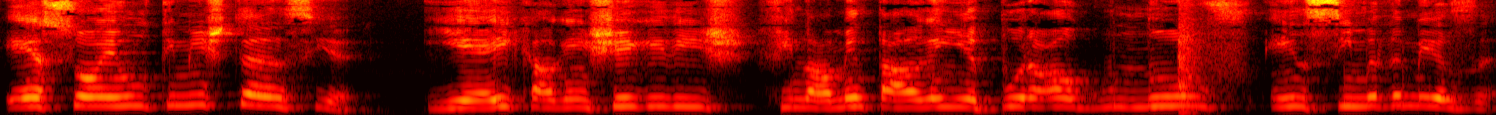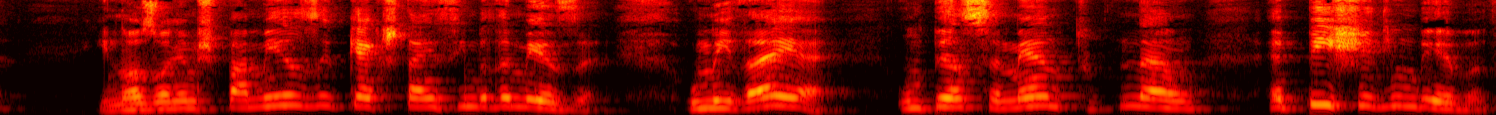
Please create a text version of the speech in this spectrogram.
é só em última instância. E é aí que alguém chega e diz: finalmente há alguém a pôr algo novo em cima da mesa. E nós olhamos para a mesa e o que é que está em cima da mesa? Uma ideia? Um pensamento? Não. A picha de um bêbado.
